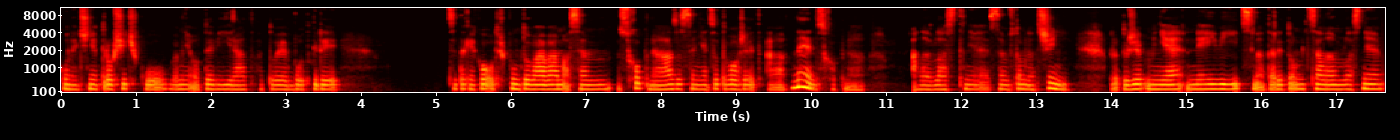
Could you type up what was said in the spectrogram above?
konečně trošičku ve mně otevírat a to je bod, kdy se tak jako odšpuntovávám a jsem schopná zase něco tvořit a nejen schopná, ale vlastně jsem v tom nadšení, protože mě nejvíc na tady tom celém vlastně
